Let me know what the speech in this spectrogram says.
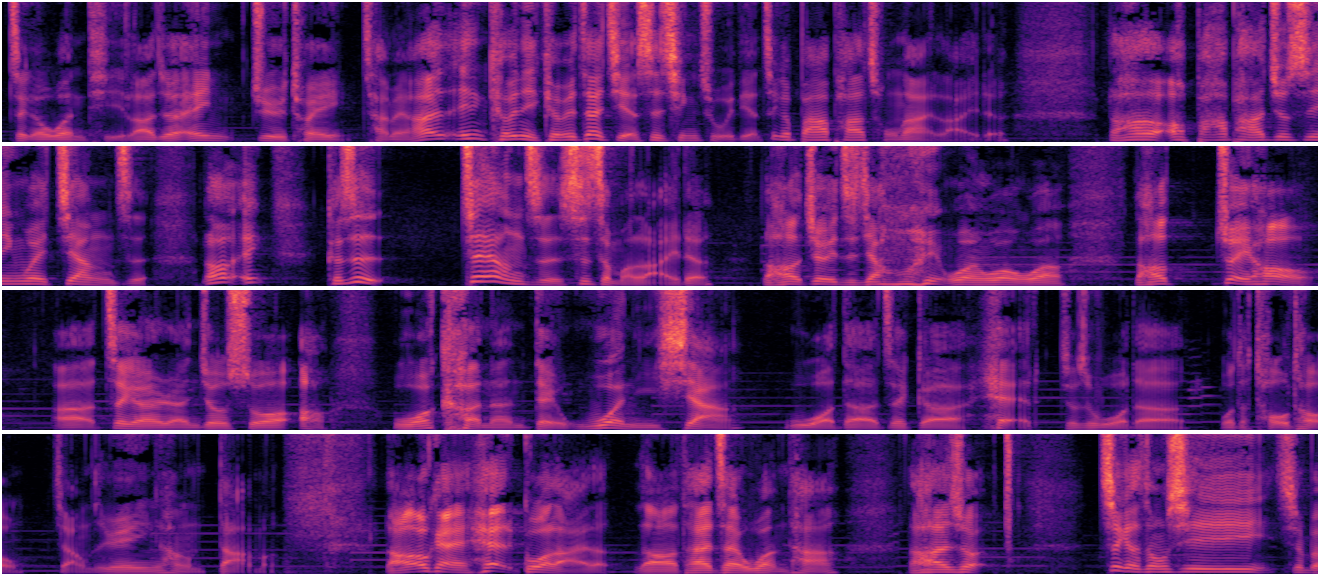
这个问题，然后就哎继续推产品，啊，哎，可你可不可以再解释清楚一点？这个八趴从哪里来的？然后哦，八趴就是因为这样子，然后哎，可是。这样子是怎么来的？然后就一直这样问问问问，然后最后啊、呃，这个人就说：“哦，我可能得问一下我的这个 head，就是我的我的头头这样子，因为银行很大嘛。”然后 OK head 过来了，然后他再问他，然后他就说：“这个东西是不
